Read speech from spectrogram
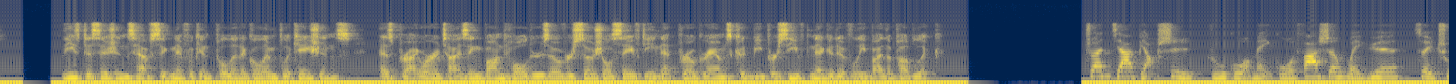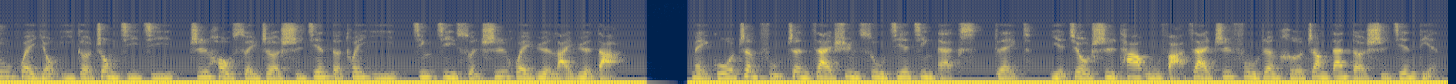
These decisions have significant political implications, as prioritizing bondholders over social safety net programs could be perceived negatively by the public. 专家表示，如果美国发生违约，最初会有一个重击级，之后随着时间的推移，经济损失会越来越大。美国政府正在迅速接近 X date，也就是它无法再支付任何账单的时间点。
